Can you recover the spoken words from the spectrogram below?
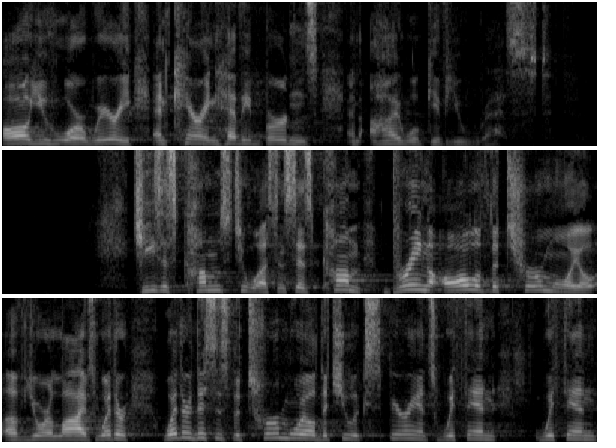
all you who are weary and carrying heavy burdens, and I will give you rest. Jesus comes to us and says, Come, bring all of the turmoil of your lives, whether, whether this is the turmoil that you experience within, within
